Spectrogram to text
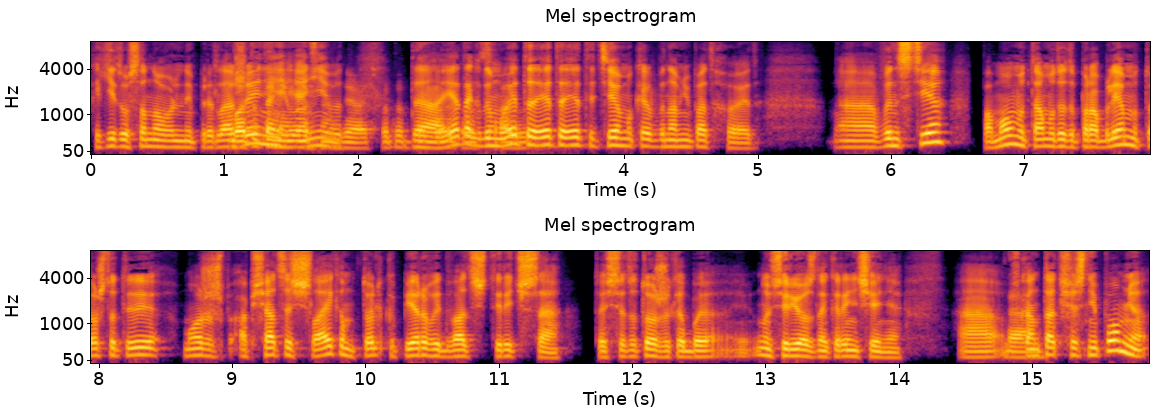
какие-то установленные предложения. Вот это не и они вот, делать. Вот это, да, я так думаю, это, это, эта тема как бы нам не подходит. А в инсте, по-моему, там вот эта проблема, то, что ты можешь общаться с человеком только первые 24 часа. То есть это тоже как бы, ну, серьезное ограничение. А да. ВКонтакте сейчас не помню,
